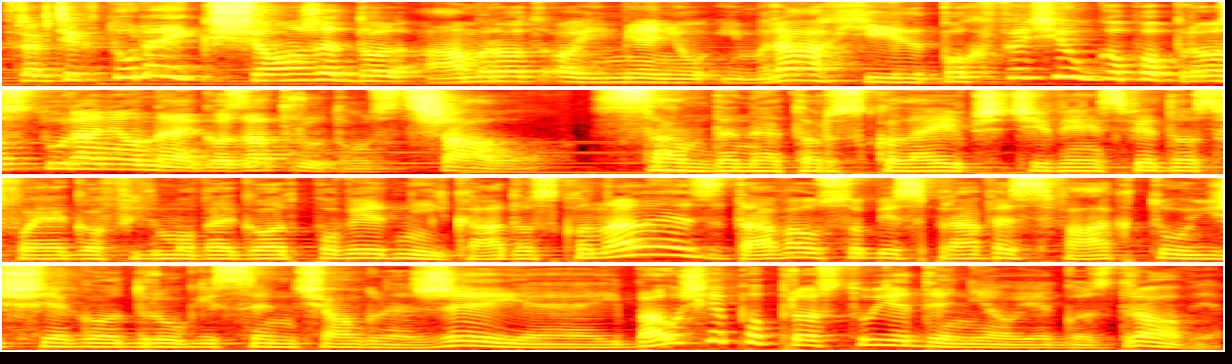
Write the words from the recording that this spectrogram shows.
w trakcie której książę Dol Amrod o imieniu Imrahil pochwycił go po prostu ranionego zatrutą strzałą. Sam Denethor z kolei w przeciwieństwie do swojego filmowego odpowiednika doskonale zdawał sobie sprawę z faktu, iż jego drugi syn ciągle żyje i bał się po prostu jedynie o jego zdrowie.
